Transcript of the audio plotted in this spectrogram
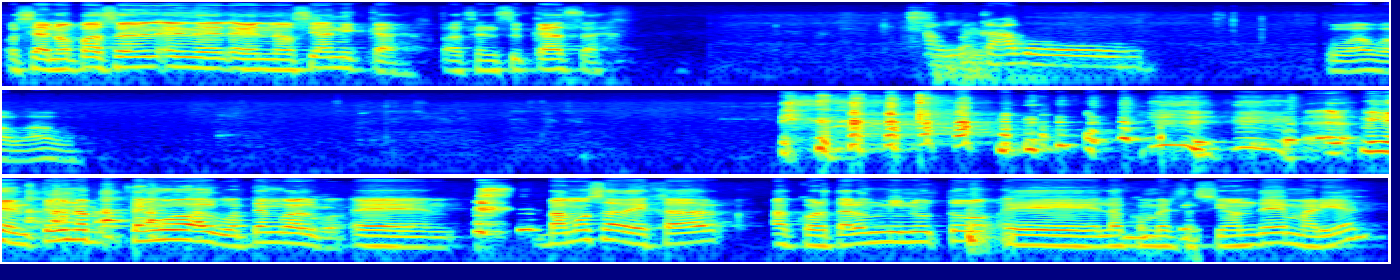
O sea, no pasó en, en, en Oceánica, pasó en su casa. A un cabo. Wow, wow, wow. Eh, Miren, tengo, una- tengo algo, tengo algo. Eh, vamos a dejar a cortar un minuto eh, la conversación de Mariel.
